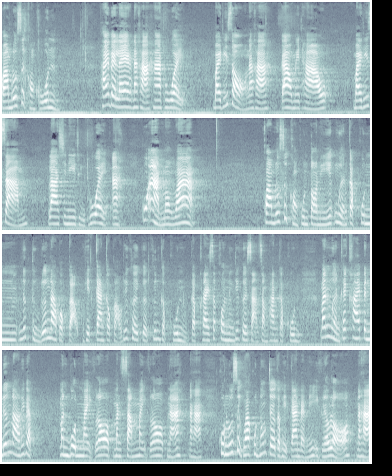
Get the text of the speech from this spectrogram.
ความรู้สึกของคุณไพ่ใบแรกนะคะห้าถ้วย ใบที่สองนะคะเก้าไม้เท้า ใบที่สามราชินีถือถ้วยอะ ผู้อ่านมองว่า ความรู้สึกของคุณตอนนี้เหมือนกับคุณนึกถึงเรื่องราวเก่าๆเหตุการณ์เก่าๆที่เคยเกิดขึ้นกับคุณ กับใครสักคนหนึ่งที่เคยสารสัมพันธ์กับคุณ มันเหมือนคล้าย ๆ เป็นเรื่องราวที่แบบมันวนมาอีกรอบ มันซ้ำมาอีกรอบนะนะคะคุณรู้สึกว่าคุณต้องเจอกับเหตุการณ์แบบนี้อีกแล้วหรอนะคะ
